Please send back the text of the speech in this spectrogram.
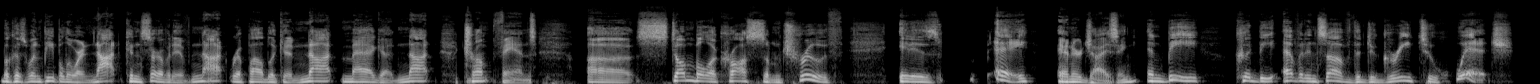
because when people who are not conservative, not Republican, not MAGA, not Trump fans uh, stumble across some truth, it is A, energizing, and B, could be evidence of the degree to which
